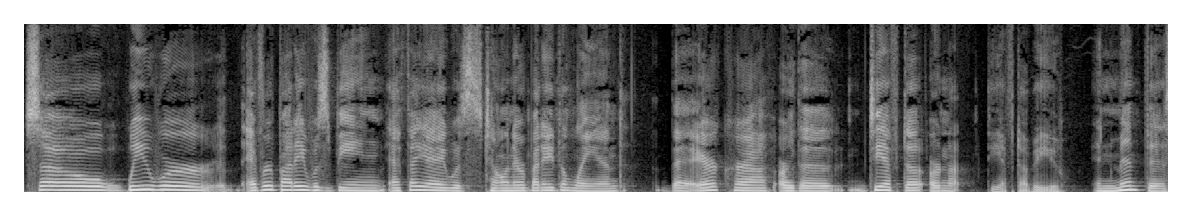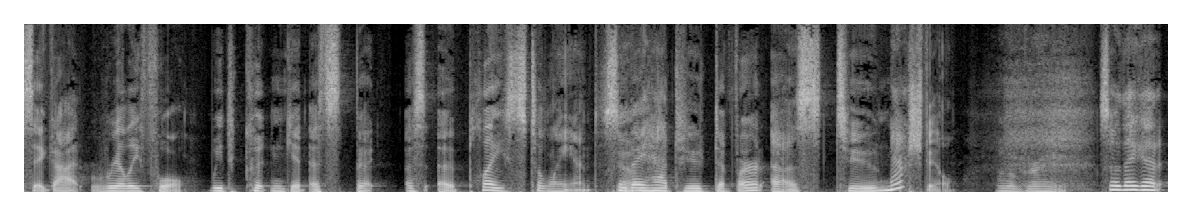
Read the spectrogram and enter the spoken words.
So we were, everybody was being, FAA was telling everybody to land. The aircraft or the DFW, or not DFW, in Memphis, it got really full. We couldn't get a, spe- a, a place to land. So Yeah. they had to divert us to Nashville. Oh, great. So they got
